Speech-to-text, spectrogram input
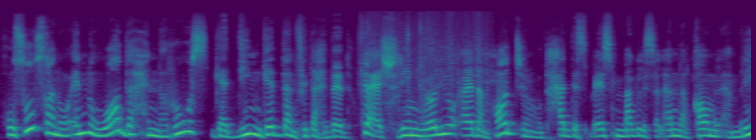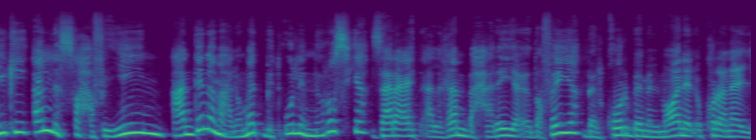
خصوصا وإنه واضح إن الروس جادين جدا في تهديدهم في 20 يوليو آدم هودج المتحدث باسم مجلس الأمن القومي الأمريكي قال للصحفيين عندنا معلومات بتقول إن روسيا زرعت ألغام بحرية إضافية بالقرب من الموانئ الأوكرانية.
